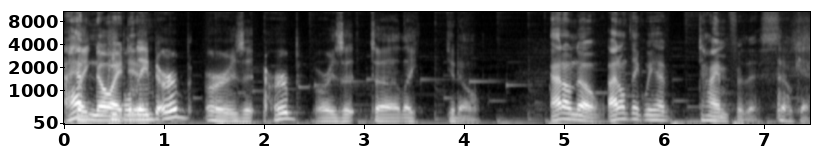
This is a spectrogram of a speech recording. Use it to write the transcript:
I have like no people idea. named Herb, or is it Herb, or is it uh, like you know? I don't know. I don't think we have time for this. Okay.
